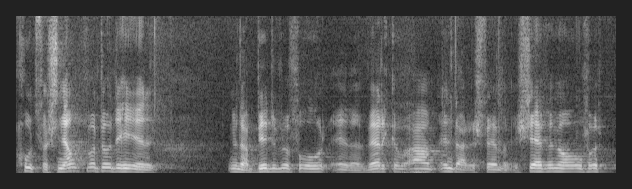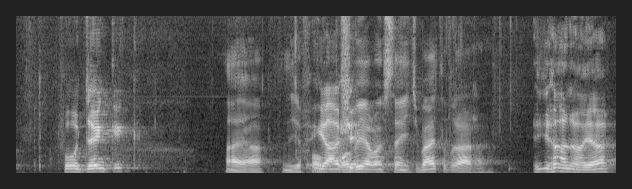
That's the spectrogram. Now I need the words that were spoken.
goed versneld wordt door de Heer. En daar bidden we voor en daar werken we aan. En daar is Family Seven over. Voor, denk ik. Nou ja, in ieder geval Ja, proberen we een steentje bij te dragen. Ja, nou ja.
